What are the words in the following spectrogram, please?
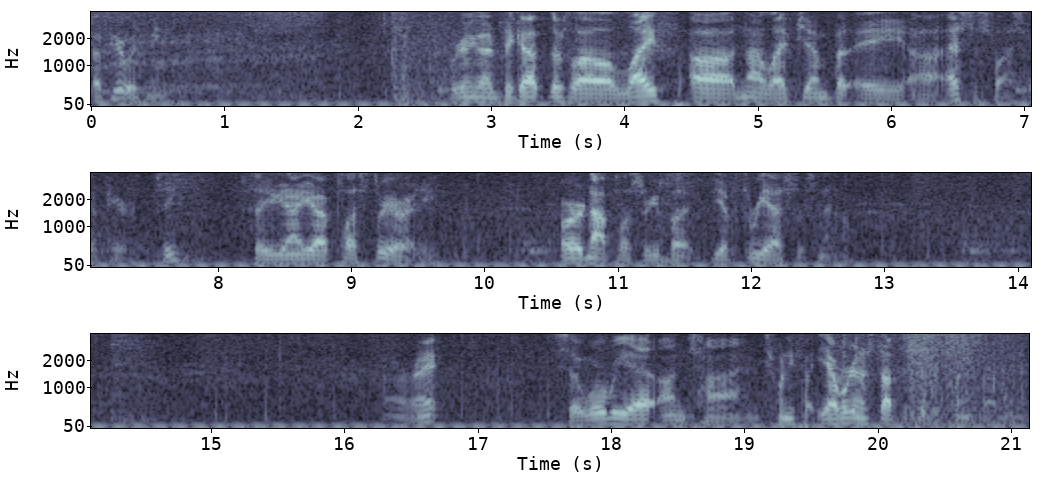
Up here with me. We're going to go and pick up. There's a life, uh, not a life gem, but a uh, Estus flask up here. See? So you now you got plus three already. Or not plus three, but you have three S's now. Alright. So where are we at on time? 25. Yeah, we're going to stop this at the 25 minute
